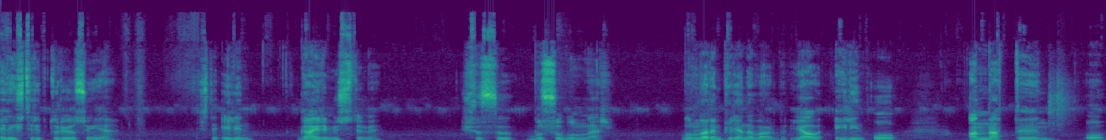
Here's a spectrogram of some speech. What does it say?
Eleştirip duruyorsun ya, işte elin gayrimüslimi, şu su, bu su bunlar. Bunların planı vardır. Ya elin o anlattığın o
